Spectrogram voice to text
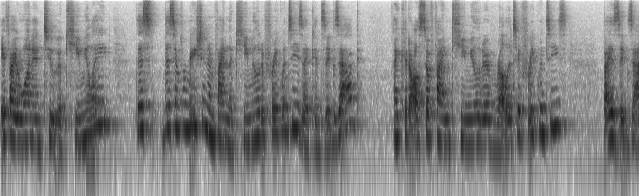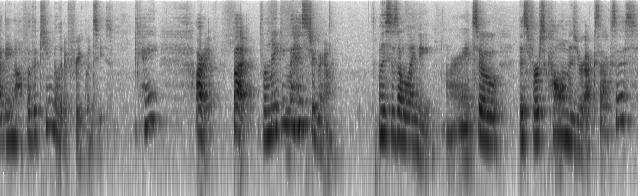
If I wanted to accumulate this, this information and find the cumulative frequencies, I could zigzag. I could also find cumulative relative frequencies by zigzagging off of the cumulative frequencies, okay? All right, but for making the histogram, this is all I need, all right? So this first column is your x-axis,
